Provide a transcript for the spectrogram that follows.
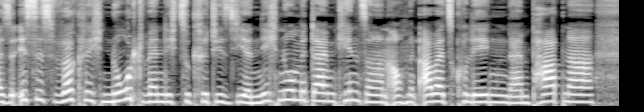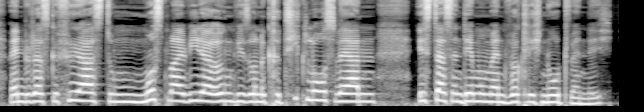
also ist es wirklich notwendig zu kritisieren, nicht nur mit deinem Kind, sondern auch mit Arbeitskollegen, deinem Partner. Wenn du das Gefühl hast, du musst mal wieder irgendwie so eine Kritik loswerden, ist das in dem Moment wirklich notwendig.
